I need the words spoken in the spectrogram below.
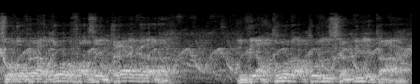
Senhor governador faz a entrega de viatura à Polícia Militar.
